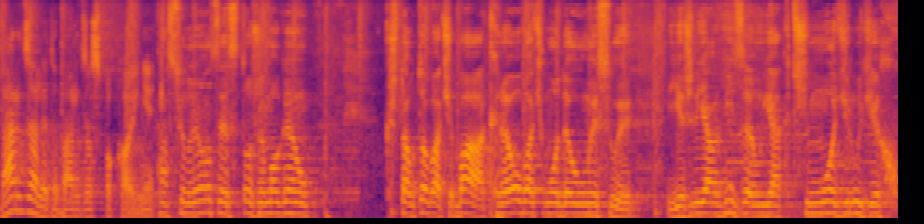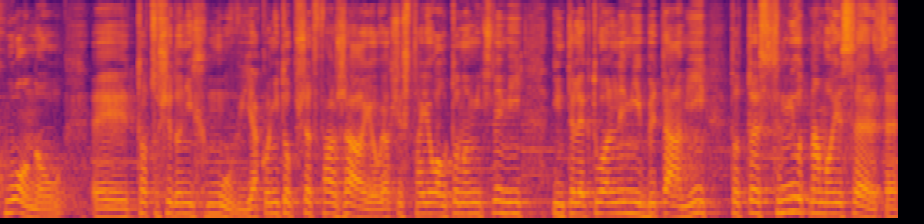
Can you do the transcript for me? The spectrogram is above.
bardzo, ale to bardzo spokojnie. Pasjonujące jest to, że mogę kształtować, ba, kreować młode umysły. Jeżeli ja widzę, jak ci młodzi ludzie chłoną to, co się do nich mówi, jak oni to przetwarzają, jak się stają autonomicznymi, intelektualnymi bytami, to to jest miód na moje serce.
